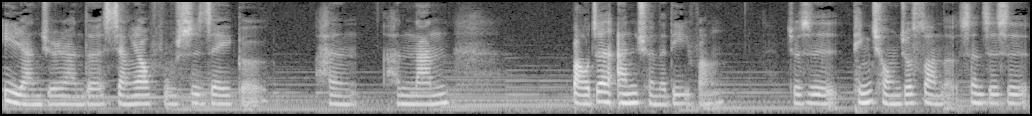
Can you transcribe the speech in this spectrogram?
毅然决然的想要服侍这个很很难保证安全的地方，就是贫穷就算了，甚至是。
